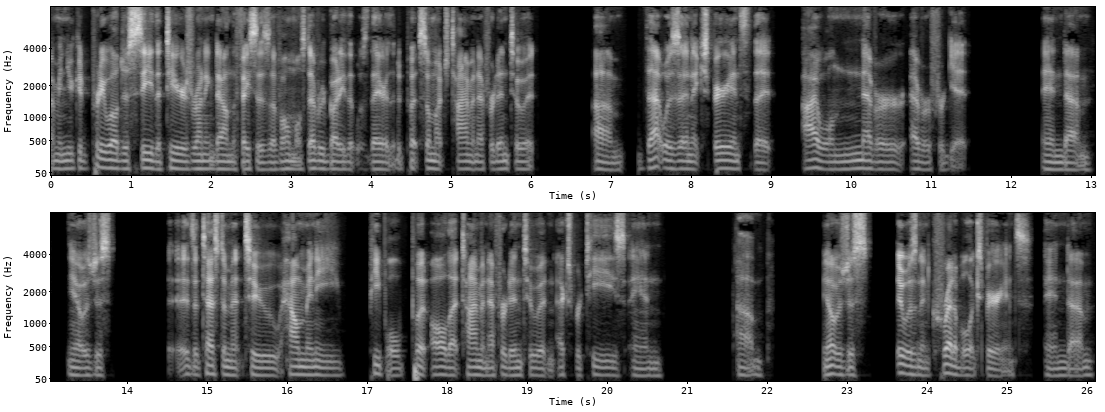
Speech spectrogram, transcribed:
I mean, you could pretty well just see the tears running down the faces of almost everybody that was there that had put so much time and effort into it. Um, that was an experience that I will never ever forget. And um, you know, it was just it's a testament to how many people put all that time and effort into it and expertise and um you know it was just it was an incredible experience and um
